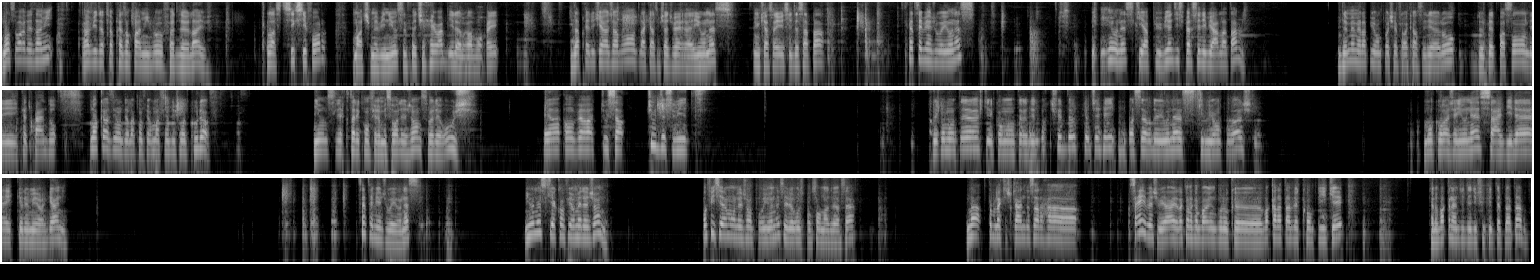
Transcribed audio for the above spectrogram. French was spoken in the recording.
Bonsoir les amis, ravi d'être présent parmi vous, faites le live Last 64, match Mabi News, le Fetchi Hewab, il est le ravoqué. D'après le tirage à la casse Mchat vers euh, Younes, une casse réussie de sa part. Très très bien joué Younes. Younes qui a pu bien disperser les bières à la table. De même, elle a pu empocher Fracas et Diallo. De telle façon, les 4 l'occasion de la confirmation du choix de couleur. Younes les confirmer soit les jaunes, soit les rouges. Et on verra tout ça tout de suite. Les commentaires, qui est commentaire de le passeur de Younes qui lui encourage. Mon courage à Younes, ça et que le meilleur gagne. Très très bien joué Younes. Younes qui a confirmé les jaunes. Officiellement les jaunes pour Younes et les rouges pour son adversaire. ما قبل لك شقى عنده صراحة صعيبة شوية إذا كنا كنبغي نقولو باقا لا طابلي كومبليكي كانوا باقي عنده دي ديفيكولتي في لا طابل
